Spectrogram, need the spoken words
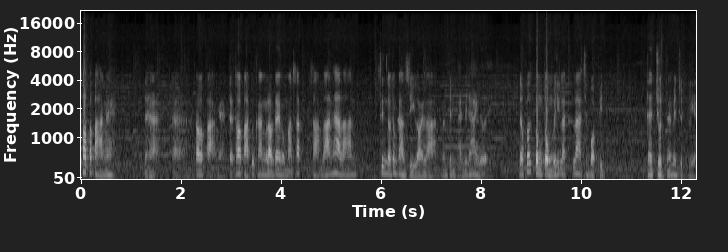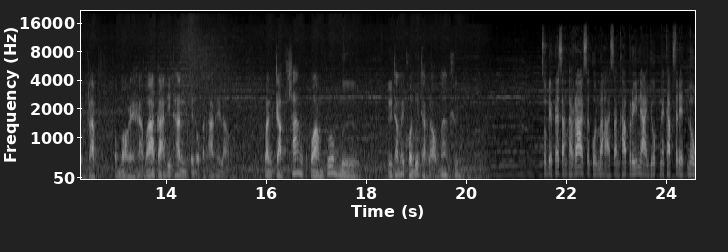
ทอดประปาไงนะฮะอ่าทอดประปาไงแต่ทอดประปาทุกครั้งเราได้ประมาณสัก 3 ล้าน 5 ล้าน ซึ่งเราต้องการ 400 ล้านมันเป็นไปไม่ได้เลย เราก็ตรงๆไปที่รัฐราชบพิตร แต่จุดนั้นเป็นจุดเปลี่ยนครับ ผมบอกเลยฮะว่าการที่ท่านเป็นอุปทานให้เรา มันกลับสร้างความร่วมมือ หรือทำให้คนรู้จักเรามากขึ้น สมเด็จพระสังฆราชสกลมหาสังฆปรินายกนะครับ เสด็จลง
